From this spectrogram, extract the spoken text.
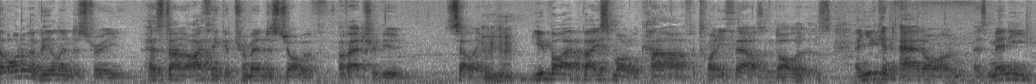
automobile industry has done, I think, a tremendous job of, of attribute selling. Mm-hmm. You buy a base model car for twenty thousand dollars, mm-hmm. and you can add on as many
